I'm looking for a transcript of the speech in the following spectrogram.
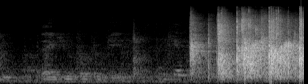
we thank you for competing. Thank you.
